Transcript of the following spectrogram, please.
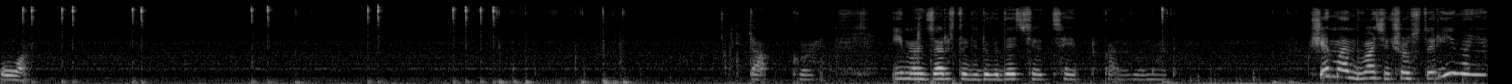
О. Так. е, І мені зараз тоді доведеться цей паркан зламати. Ще в мене 26 рівень,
